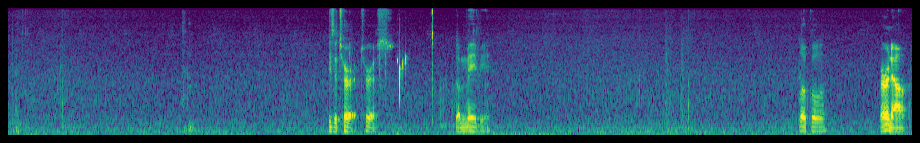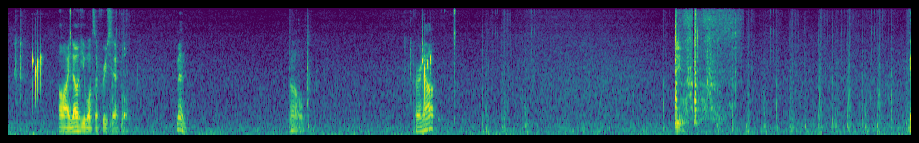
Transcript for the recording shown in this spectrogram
He's a tur tourist. So maybe. Local. Burnout. Oh, I know he wants a free sample. Come in. Oh. Burnout? Ew.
